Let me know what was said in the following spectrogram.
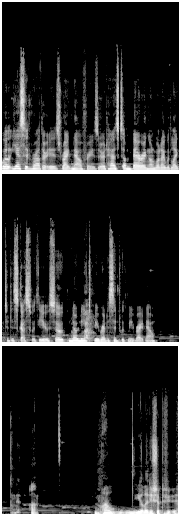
Well, yes, it rather is right now, Fraser. It has some bearing on what I would like to discuss with you, so no need to be reticent with me right now. well, your ladyship, if you-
